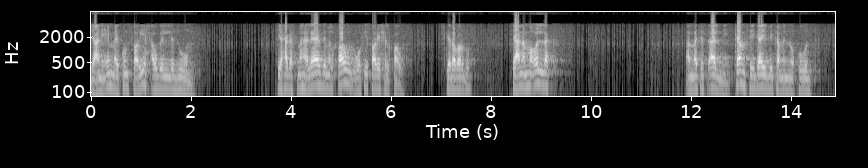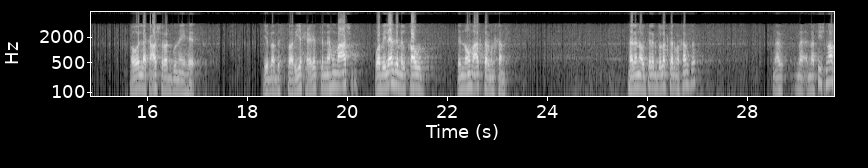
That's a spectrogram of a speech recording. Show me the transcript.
يعني إما يكون صريح أو باللزوم. في حاجة اسمها لازم القول وفي صريح القول. مش كده برضو؟ يعني أما أقول لك أما تسألني كم في جيبك من نقود؟ أقول لك عشرة جنيهات. يبقى بالصريح عرفت إن هم عشرة. وبلازم القول إن هم أكتر من خمسة. هل أنا قلت لك دول أكتر من خمسة؟ ما, ما, ما فيش نص.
